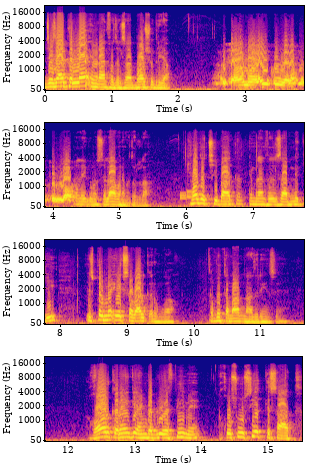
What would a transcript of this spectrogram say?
जजाकल्ला इमरान फजल साहब बहुत शुक्रिया। असलकुम वरहमतुल्लाह। वालेकुम बहुत अच्छी बात इमरान फजल साहब ने की। इस पर मैं एक सवाल करूँगा अपने तमाम नाजरीन से। गौर करें कि एन डब्ल्यू एफ़ पी में खसूसियत के साथ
